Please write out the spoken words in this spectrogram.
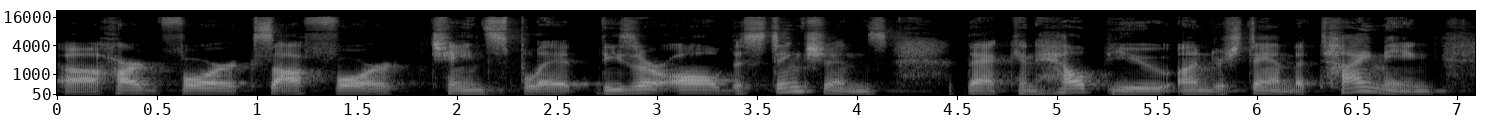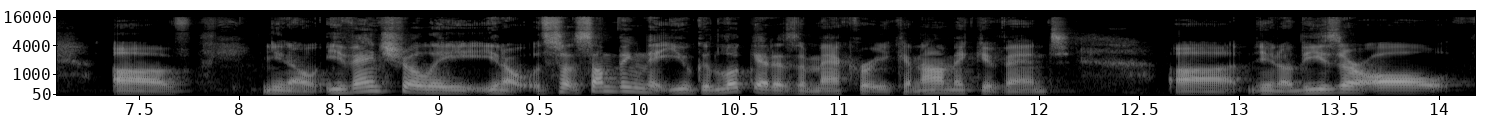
uh, hard fork, soft fork, chain split. These are all distinctions that can help you understand the timing of you know, eventually, you know, so something that you could look at as a macroeconomic event. Uh, you know, these are all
